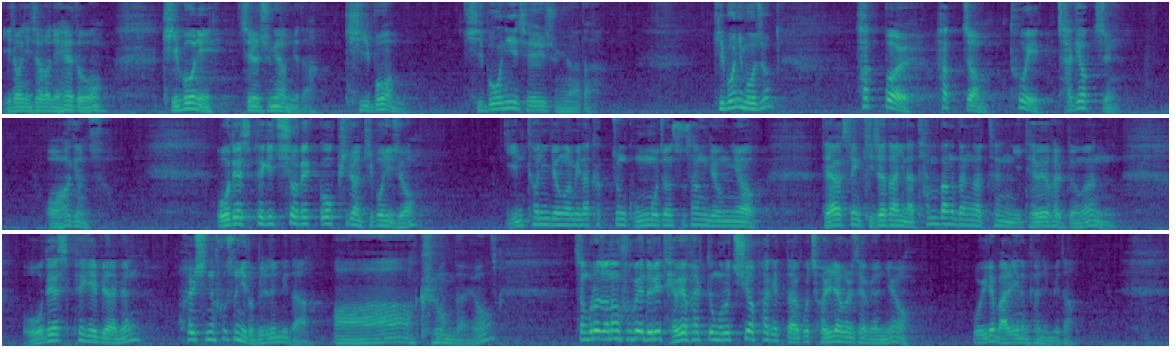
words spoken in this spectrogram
이러니 저러니 해도 기본이 제일 중요합니다. 기본. 기본이 제일 중요하다. 기본이 뭐죠? 학벌, 학점, 토익, 자격증, 어학연수. 5대 스펙이 취업에 꼭 필요한 기본이죠. 인턴 경험이나 각종 공모전 수상 경력, 대학생 기자단이나 탐방단 같은 이 대외 활동은 5대 스펙에 비하면 훨씬 후순위로 밀립니다. 아, 그런가요? 참고로 저는 후배들이 대외 활동으로 취업하겠다고 전략을 세우면요. 오히려 말리는 편입니다.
